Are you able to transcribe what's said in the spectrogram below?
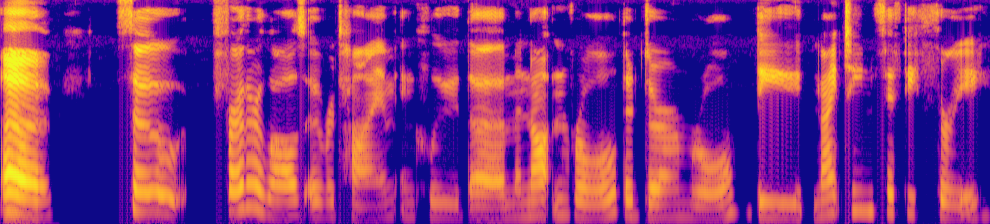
uh, so further laws over time include the M'Naghten Rule, the Durham Rule, the 1953.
